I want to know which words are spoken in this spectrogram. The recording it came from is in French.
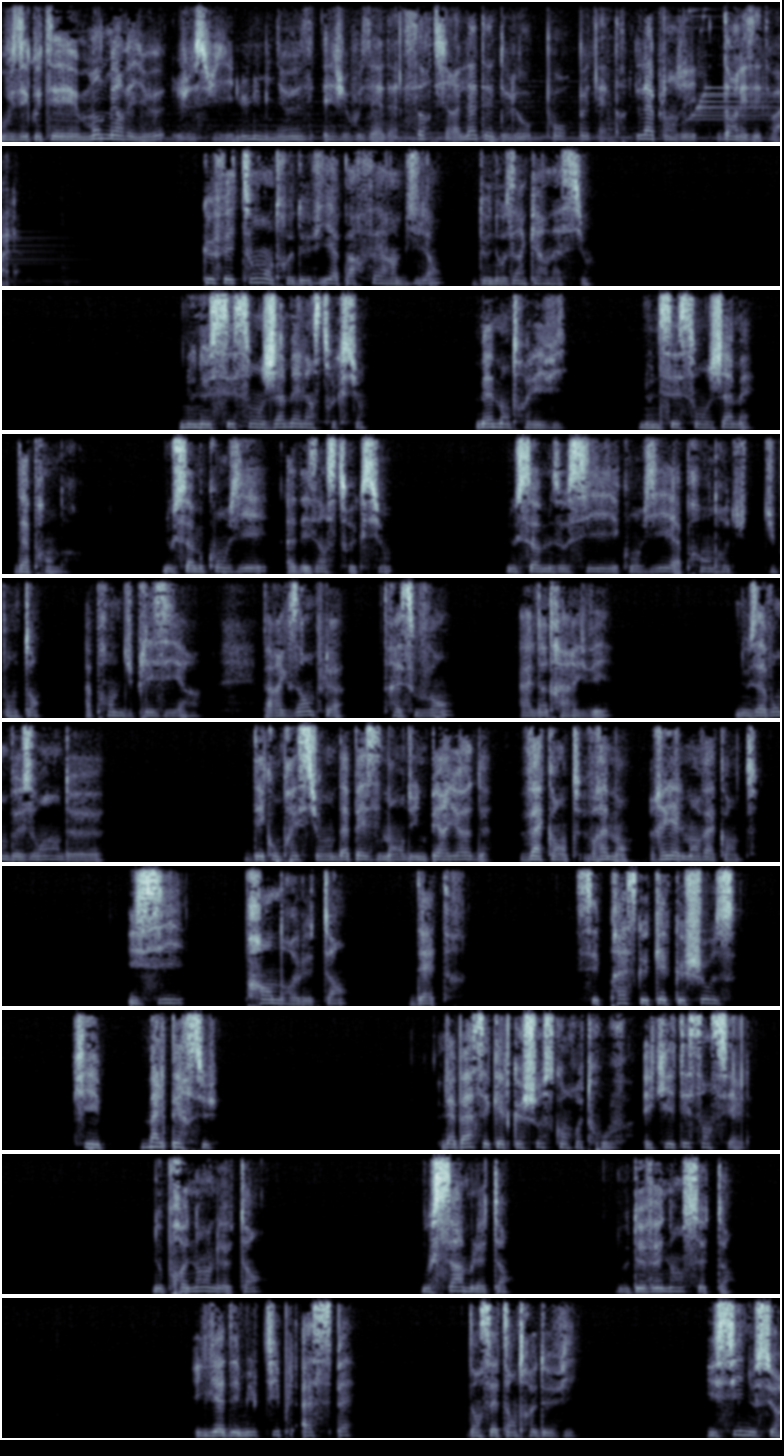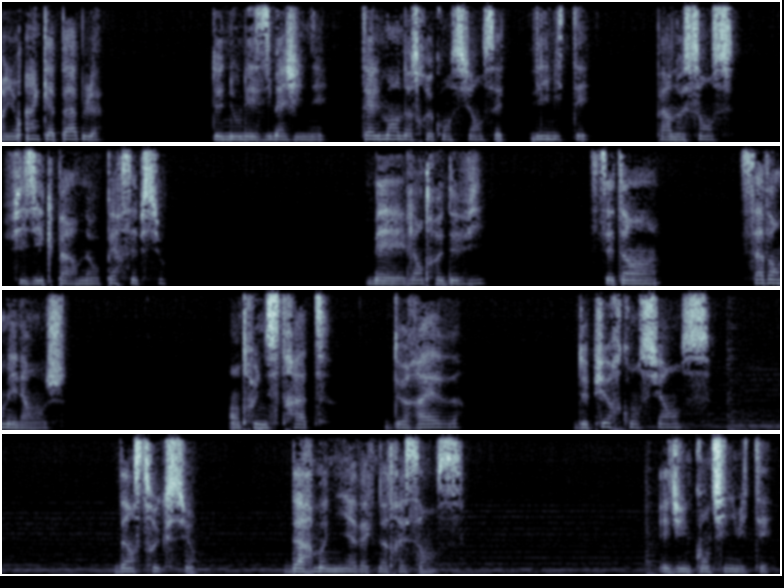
Vous écoutez Monde Merveilleux, je suis Lulumineuse et je vous aide à sortir la tête de l'eau pour peut-être la plonger dans les étoiles. Que fait-on entre deux vies à part faire un bilan de nos incarnations? Nous ne cessons jamais l'instruction, même entre les vies, nous ne cessons jamais d'apprendre. Nous sommes conviés à des instructions nous sommes aussi conviés à prendre du, bon temps, à prendre du plaisir. Par exemple, très souvent, à notre arrivée, nous avons besoin de décompression, d'apaisement, d'une période vacante, vraiment, réellement vacante. Ici, prendre le temps d'être, c'est presque quelque chose qui est mal perçu. Là-bas, c'est quelque chose qu'on retrouve et qui est essentiel. Nous prenons le temps, nous sommes le temps, nous devenons ce temps. Il y a des multiples aspects dans cette entre-deux-vie. Ici, nous serions incapables de nous les imaginer, tellement notre conscience est limitée par nos sens physiques, par nos perceptions. Mais l'entre-deux-vie, c'est un savant mélange entre une strate de rêve, de pure conscience, d'instruction, d'harmonie avec notre essence et d'une continuité.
